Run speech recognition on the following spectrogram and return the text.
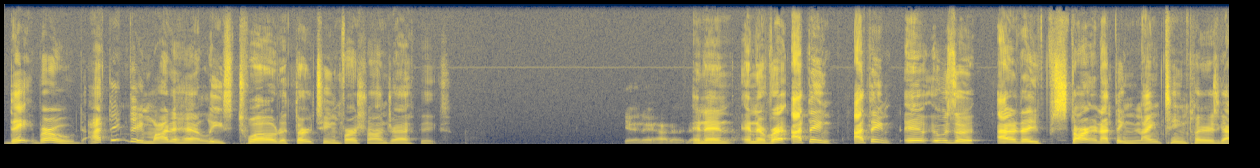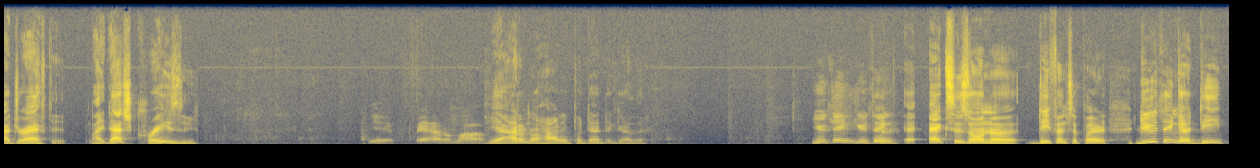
They bro, I think they might have had at least twelve to 13 first round draft picks. Yeah, they had a. And then and the re- I think I think it, it was a out of they starting, I think 19 players got drafted. Like that's crazy. yeah, they had a mob. Yeah, I don't know how they put that together. You think you think X is on a defensive player? Do you think a deep?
